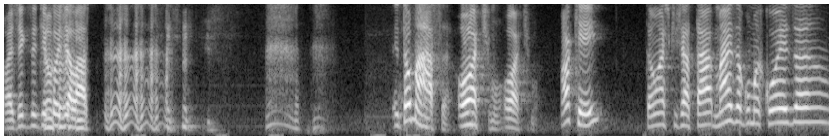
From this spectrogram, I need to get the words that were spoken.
Eu achei que você tinha não, congelado. então, massa. Ótimo, ótimo. Ok. Então, acho que já tá. Mais alguma coisa?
